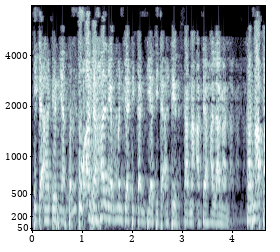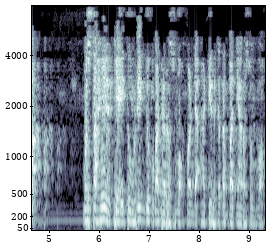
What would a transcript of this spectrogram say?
Tidak hadirnya tentu ada hal yang menjadikan dia tidak hadir karena ada halangan. Karena apa? Mustahil dia itu rindu kepada Rasulullah kalau tidak hadir ke tempatnya Rasulullah.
